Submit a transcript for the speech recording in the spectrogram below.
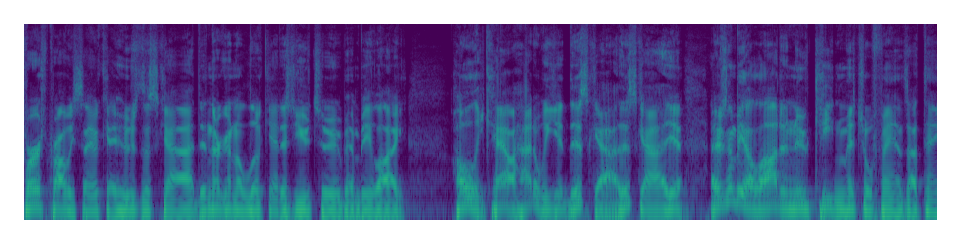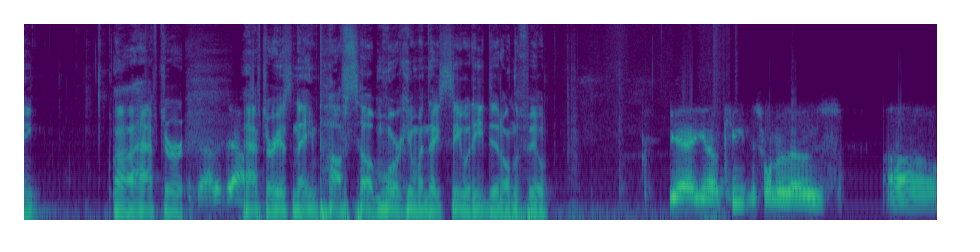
first probably say, okay, who's this guy? Then they're going to look at his YouTube and be like, holy cow, how do we get this guy? This guy, yeah. There's going to be a lot of new Keaton Mitchell fans, I think, uh, after after his name pops up, Morgan, when they see what he did on the field. Yeah, you know, Keaton's one of those uh,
